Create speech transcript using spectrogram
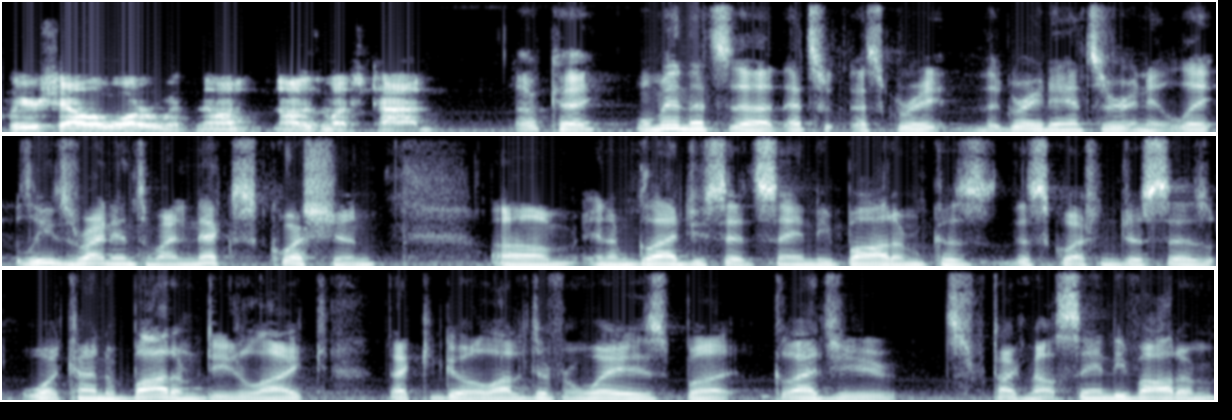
clear shallow water with not not as much tide. Okay, well, man, that's uh, that's that's great. The great answer, and it le- leads right into my next question. Um, and I'm glad you said sandy bottom because this question just says, "What kind of bottom do you like?" That could go a lot of different ways, but glad you talking about sandy bottom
